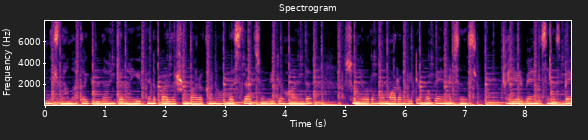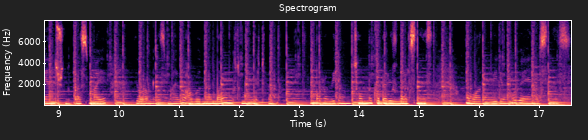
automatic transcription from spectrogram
Neslihan Atagül'den gelen yepyeni paylaşımları kanalımda sizler için video halinde sunuyorum. Umarım videomu beğenirsiniz. Eğer beğendiyseniz beğen tuşuna basmayı, yorum yazmayı ve abone olmayı unutmayın lütfen. Umarım videonun sonuna kadar izlersiniz. Umarım videomu beğenirsiniz.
